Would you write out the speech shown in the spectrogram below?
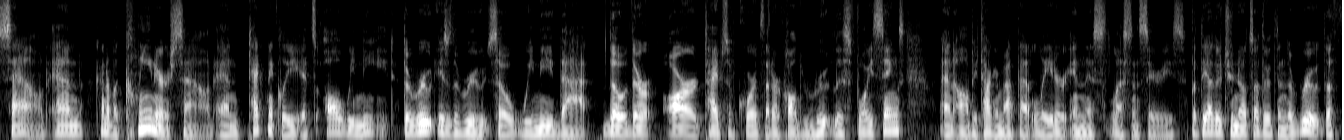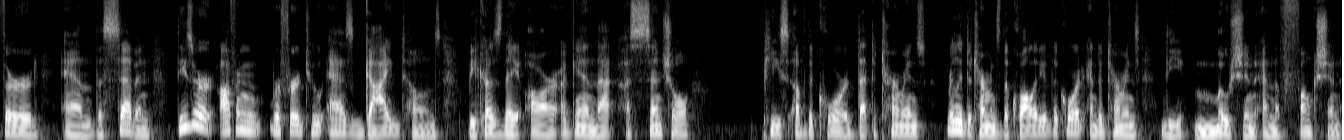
sound and kind of a cleaner sound. And technically, it's all we need. The root is the root, so we need that. Though there are types of chords that are called rootless voicings, and I'll be talking about that later in this lesson series. But the other two notes other than the root, the third and the seven, these are often referred to as guide tones because they are, again, that essential piece of the chord that determines, really determines the quality of the chord and determines the motion and the function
